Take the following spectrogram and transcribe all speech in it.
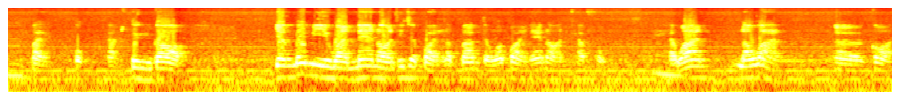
ม ไปผมครับซึ่งก็ยังไม่มีวันแน่นอนที่จะปล่อยอัลบั้มแต่ว่าปล่อยแน่นอนครับผม แต่ว่าระหว่าง เอ่อก่อน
